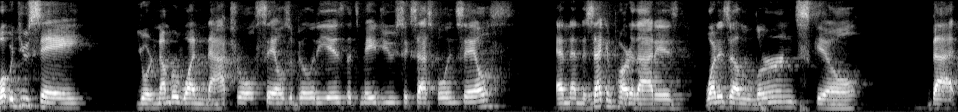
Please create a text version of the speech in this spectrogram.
what would you say your number one natural sales ability is that's made you successful in sales? And then the second part of that is what is a learned skill that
